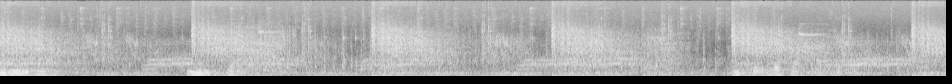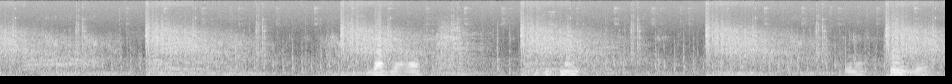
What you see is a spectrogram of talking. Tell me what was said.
Yürü yürü. Yürü lan. Bir kere de.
